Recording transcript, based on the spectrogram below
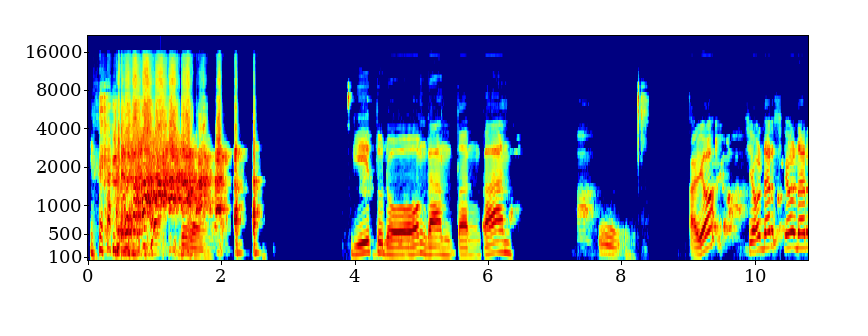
Gitu dong, ganteng kan. Uh. Ayo, shoulder, shoulder,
